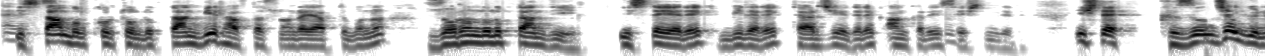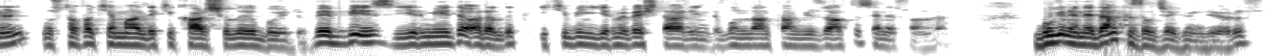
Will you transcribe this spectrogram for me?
Evet. İstanbul kurtulduktan bir hafta sonra yaptı bunu. Zorunluluktan değil, isteyerek, bilerek, tercih ederek Ankara'yı seçtim dedi. İşte Kızılca Gün'ün Mustafa Kemal'deki karşılığı buydu. Ve biz 27 Aralık 2025 tarihinde bundan tam 106 sene sonra bugüne neden Kızılca Gün diyoruz?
